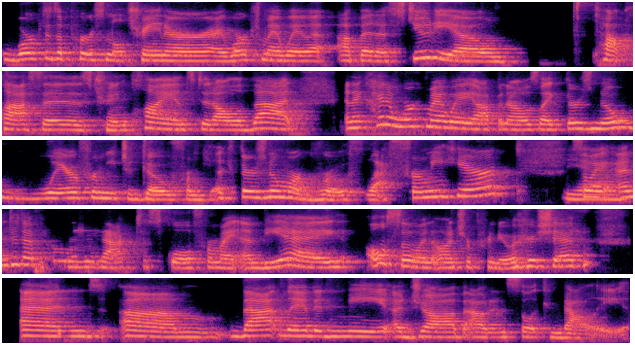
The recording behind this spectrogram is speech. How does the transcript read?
worked as a personal trainer, I worked my way up at a studio taught classes, trained clients, did all of that. And I kind of worked my way up and I was like, there's nowhere for me to go from like there's no more growth left for me here. Yeah. So I ended up going back to school for my MBA, also in entrepreneurship. And um, that landed me a job out in Silicon Valley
